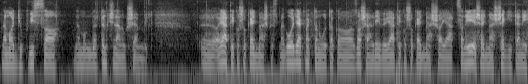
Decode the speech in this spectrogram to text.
nem adjuk vissza, nem, nem csinálunk semmit. A játékosok egymás közt megoldják, megtanultak az asán lévő játékosok egymással játszani és egymást segíteni.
